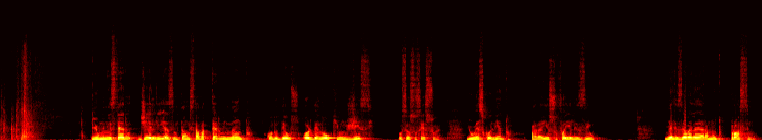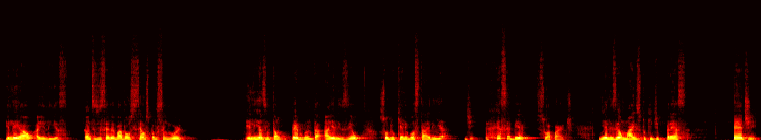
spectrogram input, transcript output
E o ministério de Elias então estava terminando quando Deus ordenou que ungisse o seu sucessor. E o escolhido para isso foi Eliseu. E Eliseu ele era muito próximo e leal a Elias. Antes de ser levado aos céus pelo Senhor, Elias então pergunta a Eliseu sobre o que ele gostaria de receber de sua parte. E Eliseu, mais do que depressa, pede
